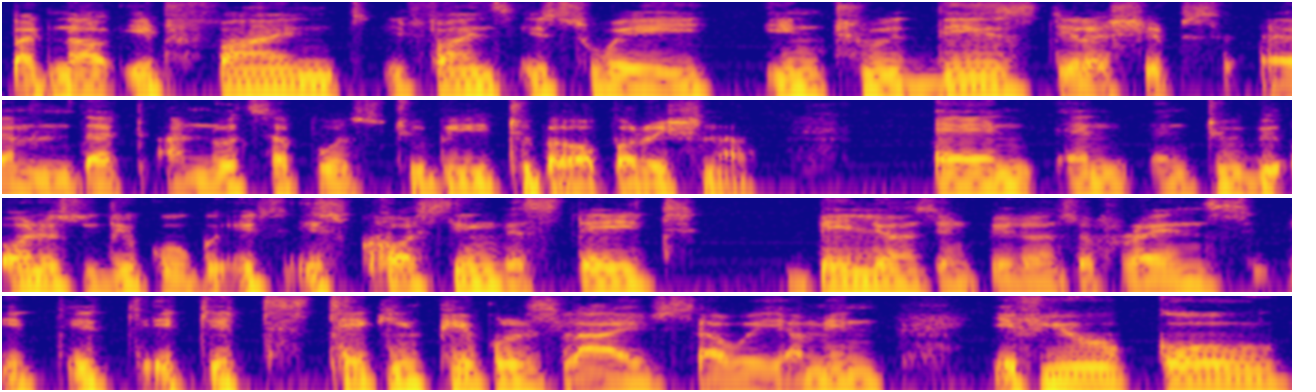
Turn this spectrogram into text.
but now it find it finds its way into these dealerships um, that are not supposed to be to be operational. And and and to be honest with you, Gugu, it's, it's costing the state billions and billions of rands. It, it it it's taking people's lives away. I mean, if you go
